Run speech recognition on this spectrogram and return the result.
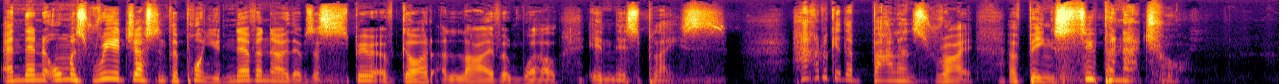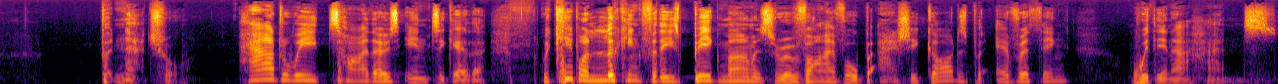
and then almost readjusting to the point you'd never know there was a Spirit of God alive and well in this place. How do we get the balance right of being supernatural but natural? How do we tie those in together? We keep on looking for these big moments of revival, but actually, God has put everything within our hands.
